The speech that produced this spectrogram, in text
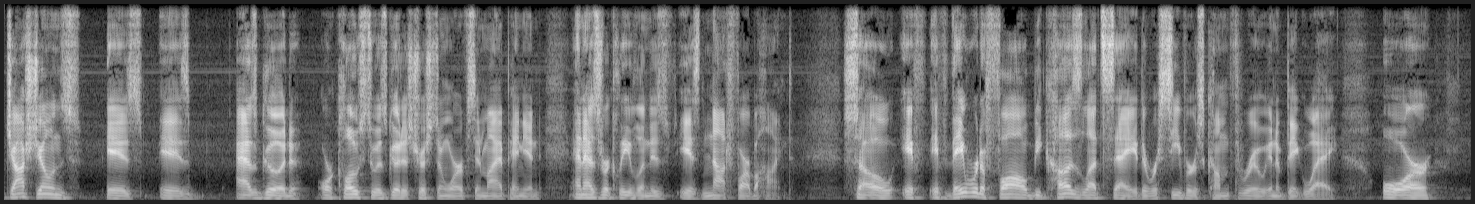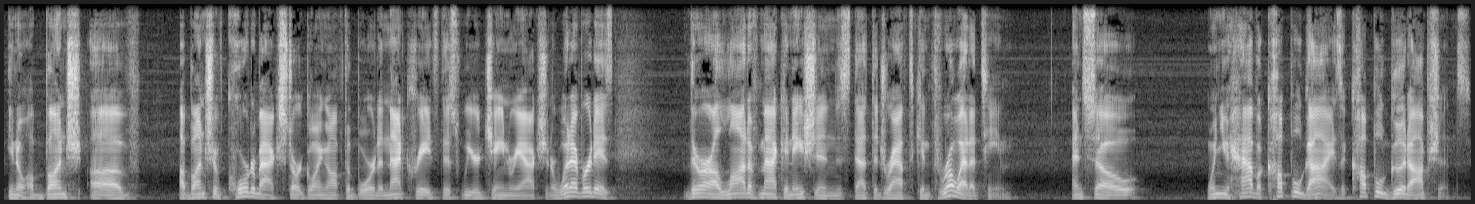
Josh Jones is is as good or close to as good as Tristan Wirfs in my opinion, and Ezra Cleveland is is not far behind. So if if they were to fall because let's say the receivers come through in a big way, or you know a bunch of a bunch of quarterbacks start going off the board and that creates this weird chain reaction or whatever it is, there are a lot of machinations that the draft can throw at a team. And so when you have a couple guys, a couple good options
